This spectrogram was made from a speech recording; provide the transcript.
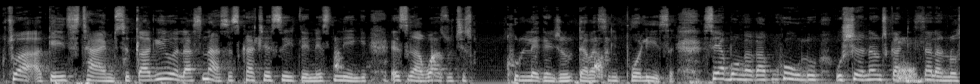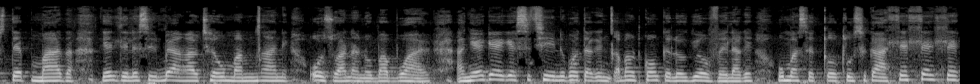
kuthiwa against time sixa sifakiwe la sinaso isikhathi eside nesiningi esingakwazi ukuthi khululeke nje udaba silipholise. Siyabonga kakhulu ushena ukuthi kanti ihlala no step mother ngendlela esibeka ngayo the umamncane ozwana nobabwayo angeke ke sithini kodwa ke ngicabanga ukuthi konke lokho kuyovela ke uma sexoxa kahle hlehle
